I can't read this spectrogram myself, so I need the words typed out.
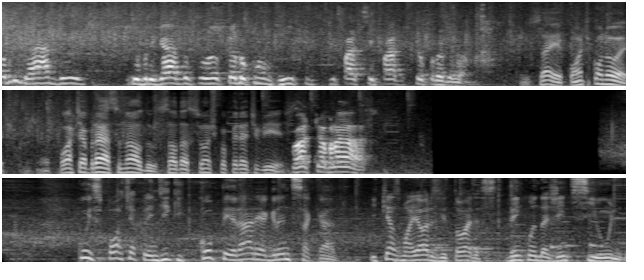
Obrigado e obrigado por, pelo convite de participar do seu programa. Isso aí, conte conosco. Um forte abraço, Naldo. Saudações cooperativistas. Forte abraço. Com o esporte aprendi que cooperar é a grande sacada e que as maiores vitórias vêm quando a gente se une.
